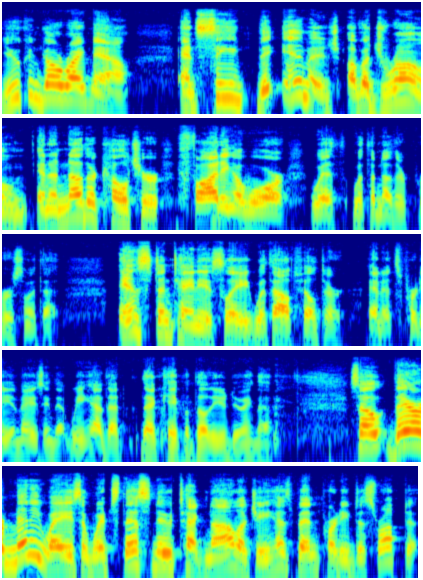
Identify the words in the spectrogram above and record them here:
You can go right now and see the image of a drone in another culture fighting a war with, with another person with that. Instantaneously without filter. And it's pretty amazing that we have that, that capability of doing that. So there are many ways in which this new technology has been pretty disruptive.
